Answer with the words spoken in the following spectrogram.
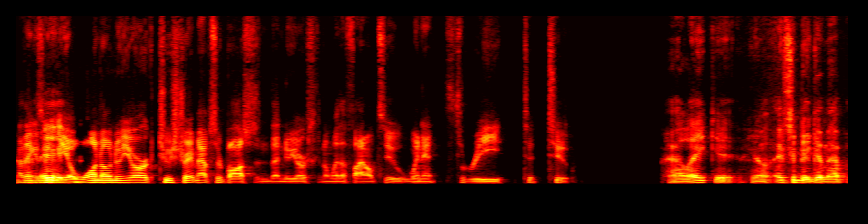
I think it's gonna be a 1-0 New York, two straight maps for Boston. Then New York's gonna win the final two, win it three to two. I like it. You know, it should be a good map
